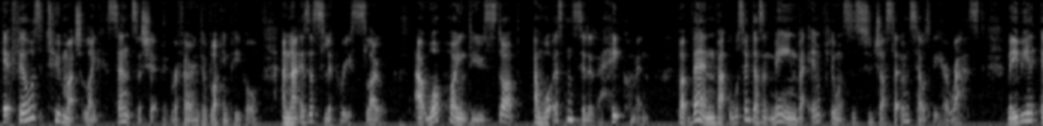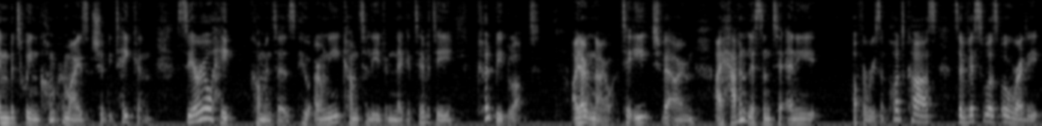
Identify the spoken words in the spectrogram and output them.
It feels too much like censorship, referring to blocking people, and that is a slippery slope. At what point do you stop, and what is considered a hate comment? But then that also doesn't mean that influencers should just let themselves be harassed. Maybe an in between compromise should be taken. Serial hate commenters who only come to leave negativity could be blocked. I don't know. To each their own. I haven't listened to any of a recent podcast, so this was already.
